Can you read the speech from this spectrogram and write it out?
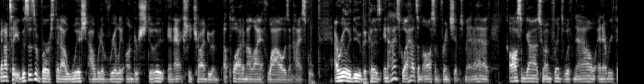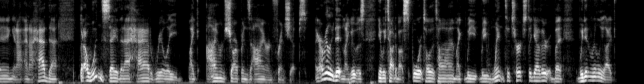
man i tell you this is a verse that i wish i would have really understood understood and actually tried to apply to my life while I was in high school. I really do because in high school I had some awesome friendships, man. I had awesome guys who I'm friends with now and everything, and I and I had that, but I wouldn't say that I had really like iron sharpens iron friendships. Like I really didn't. Like it was, you know, we talked about sports all the time. Like we we went to church together, but we didn't really like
